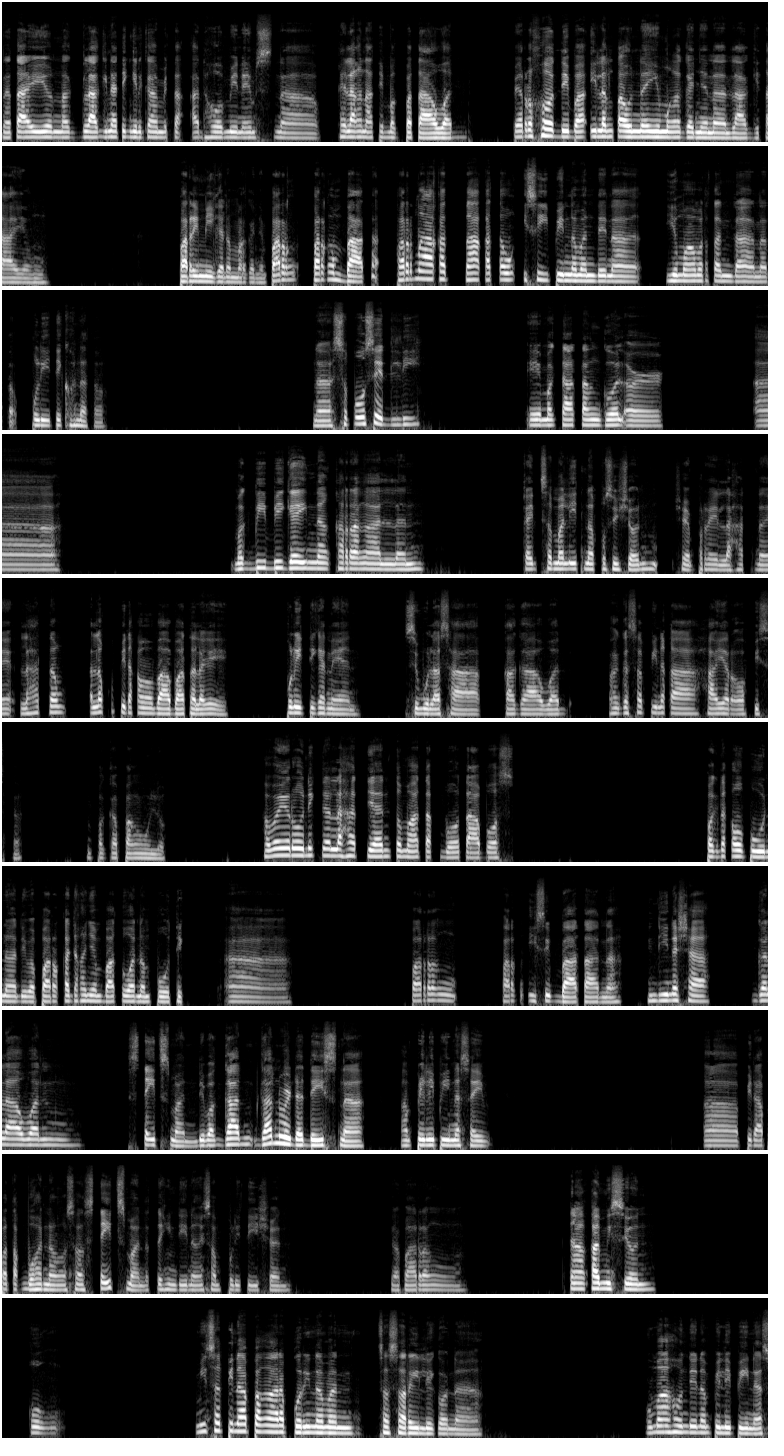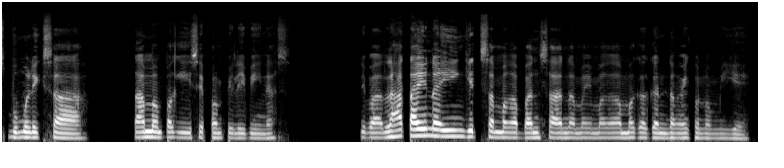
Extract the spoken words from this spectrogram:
na tayo yung naglagi natin ginagamit na ad hominems na kailangan natin magpatawad. Pero 'di ba ilang taon na yung mga ganyan na lagi tayong parinigan ng mga ganyan. Parang parang bata. Parang nakakat nakakatawang isipin naman din na yung mga matatanda na to, politiko na to, na supposedly, eh, magtatanggol or uh, magbibigay ng karangalan kahit sa maliit na posisyon, syempre lahat na lahat ng alam ko pinakamababa talaga eh. Politika na 'yan. Simula sa kagawad hanggang sa pinaka higher office na ng pagkapangulo. How ironic na lahat 'yan tumatakbo tapos pag nakaupo na, 'di ba, parang kanya-kanyang batuan ng putik. Uh, parang parang isip bata na. Hindi na siya galawan statesman, 'di ba? Gone, gone were the days na ang Pilipinas ay uh, pinapatakbuhan ng isang statesman at hindi ng isang politician. Na parang nakakamiss yun. Kung minsan pinapangarap ko rin naman sa sarili ko na umahon din ang Pilipinas, bumalik sa tamang pag-iisip ang Pilipinas. 'Di ba? Lahat tayo naiinggit sa mga bansa na may mga magagandang ekonomiya. Eh.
